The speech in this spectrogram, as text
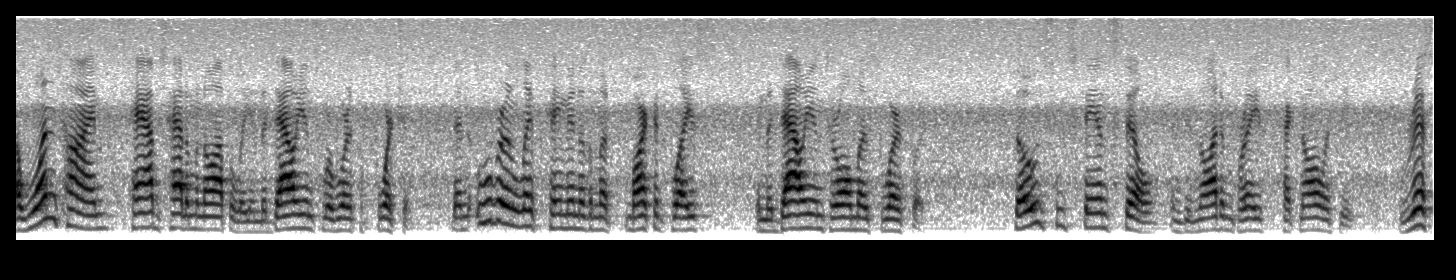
At one time, cabs had a monopoly and medallions were worth a fortune. Then Uber and Lyft came into the marketplace and medallions are almost worthless. Those who stand still and do not embrace technology risk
